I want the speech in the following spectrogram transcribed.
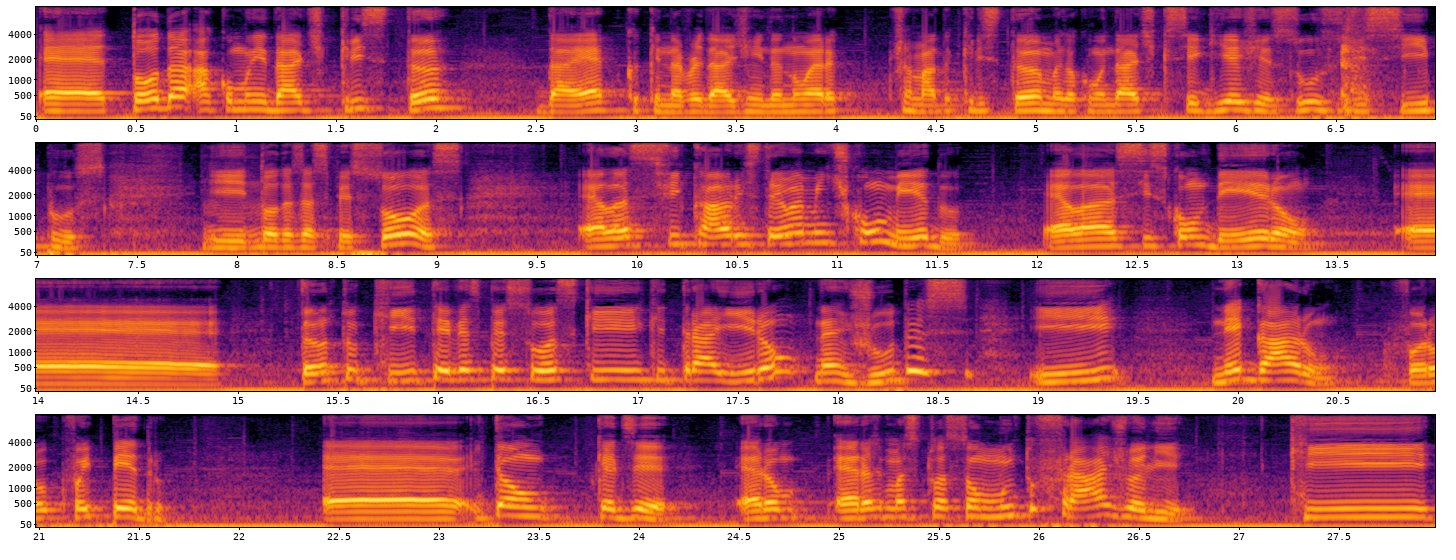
é, toda a comunidade cristã da época, que na verdade ainda não era chamada cristã, mas a comunidade que seguia Jesus, os discípulos uhum. e todas as pessoas, elas ficaram extremamente com medo. Elas se esconderam. É, tanto que teve as pessoas que, que traíram né, Judas e negaram. Foram, foi Pedro. É, então, quer dizer, era, era uma situação muito frágil ali. Que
